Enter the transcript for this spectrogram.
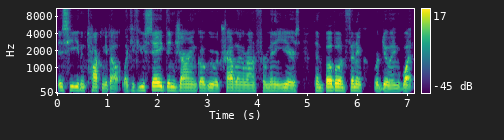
is he even talking about? Like, if you say Din and Grogu were traveling around for many years, then Boba and Fennec were doing what?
